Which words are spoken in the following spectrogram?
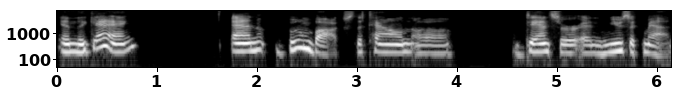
in the gang, and Boombox, the town uh, dancer and music man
